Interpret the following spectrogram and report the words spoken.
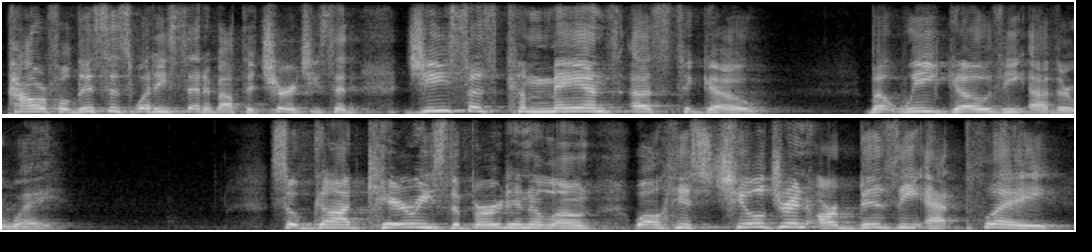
powerful. This is what he said about the church. He said, Jesus commands us to go, but we go the other way. So God carries the burden alone while his children are busy at play.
